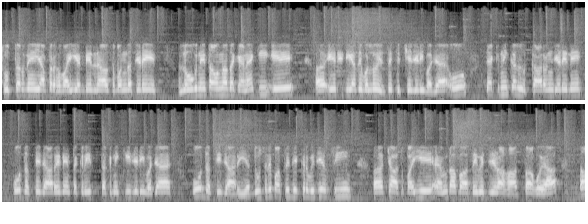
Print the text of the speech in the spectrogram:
ਸੂਤਰ ਨੇ ਜਾਂ ਫਿਰ ਹਵਾਈ ਅੱਡੇ ਦੇ ਨਾਲ ਸੰਬੰਧਿਤ ਜਿਹੜੇ ਲੋਕ ਨੇ ਤਾਂ ਉਹਨਾਂ ਦਾ ਕਹਿਣਾ ਹੈ ਕਿ ਇਹ 에ਅਰ ਇੰਡੀਆ ਦੇ ਵੱਲੋਂ ਇਸ ਦੇ ਪਿੱਛੇ ਜਿਹੜੀ ਵਜ੍ਹਾ ਹੈ, ਉਹ ਟੈਕਨੀਕਲ ਕਾਰਨ ਜਿਹੜੇ ਨੇ, ਉਹ ਦੱਸੇ ਜਾ ਰਹੇ ਨੇ ਤਕਰੀਬ ਤਕਨੀਕੀ ਜਿਹੜੀ ਵਜ੍ਹਾ ਹੈ, ਉਹ ਦੱਸੀ ਜਾ ਰਹੀ ਹੈ। ਦੂਸਰੇ ਪਾਸੇ ਜੇਕਰ ਵਿਜੇ ਅਸੀਂ ਝਾਤ ਪਾਈਏ, ਅਹਿਮਦਾਬਾਦ ਦੇ ਵਿੱਚ ਜਿਹੜਾ ਹਾਦਸਾ ਹੋਇਆ, ਤਾਂ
